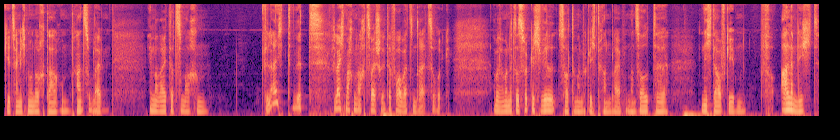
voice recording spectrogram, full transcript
geht es eigentlich nur noch darum, dran zu bleiben, immer weiterzumachen. Vielleicht wird, vielleicht macht man auch zwei Schritte vorwärts und drei zurück. Aber wenn man etwas wirklich will, sollte man wirklich dranbleiben. Man sollte nicht aufgeben. Vor allem nicht,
